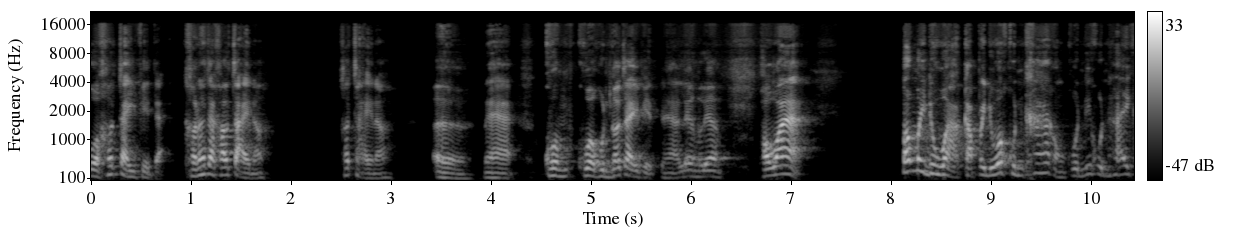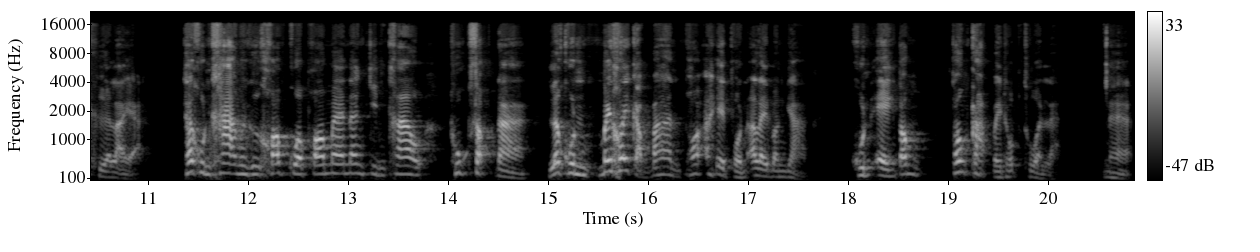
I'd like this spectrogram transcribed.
กลัวเข้าใจผิดอะเขาน่าจะเข้าใจเนาะเข้าใจเนาะเออนะฮะกลัวกลัวคุณเข้าใจผิดนะฮะเรื่องเรื่อง เพราะว่าต้องไปดูอะกลับไปดูว่าคุณค่าของคุณที่คุณให้คืออะไรอะ ถ้าคุณค่ามันคือครอบครัวพ่อแม่นั่งกินข้าวทุกสัปดาห์ แล้วคุณไม่ค่อยกลับบ้าน เพราะเหตุผลอะไรบางอย่าง คุณเองต้องต้องกลับไปทบทวนแหละนะฮะ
